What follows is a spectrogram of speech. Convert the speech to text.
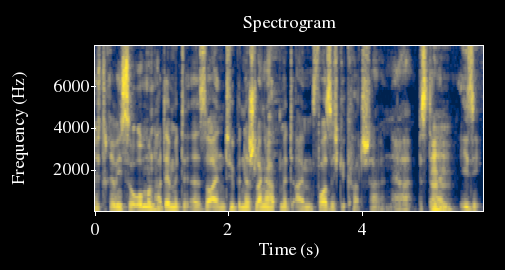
Ich drehe mich so um und hat er mit, äh, so einen Typ in der Schlange hat mit einem vor sich gequatscht. Ja, bis dahin, mhm. easy.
